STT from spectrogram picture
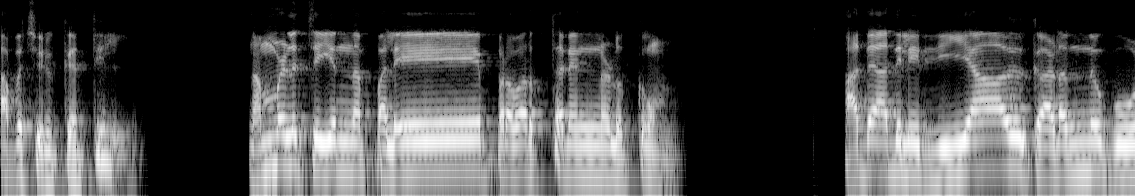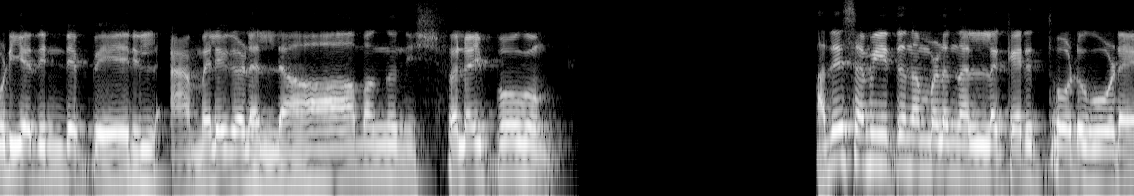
അപ്പൊ ചുരുക്കത്തിൽ നമ്മൾ ചെയ്യുന്ന പല പ്രവർത്തനങ്ങൾക്കും അത് അതിൽ റിയാവ് കടന്നുകൂടിയതിന്റെ പേരിൽ അമലുകളെല്ലാം അങ്ങ് നിഷ്ഫലായി പോകും അതേ സമയത്ത് നമ്മൾ നല്ല കരുത്തോടുകൂടെ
